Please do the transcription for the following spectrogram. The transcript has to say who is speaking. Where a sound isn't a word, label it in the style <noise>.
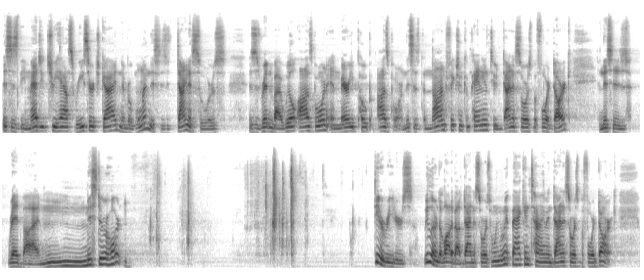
Speaker 1: This is the Magic Treehouse Research Guide number one. This is Dinosaurs. This is written by Will Osborne and Mary Pope Osborne. This is the nonfiction companion to Dinosaurs Before Dark, and this is read by Mr. Horton. Dear readers, we learned a lot about dinosaurs when we went back in time in Dinosaurs Before Dark.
